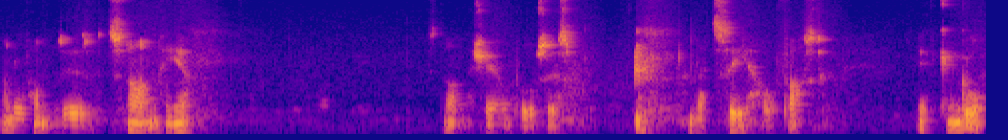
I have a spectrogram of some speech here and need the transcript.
And what happens is it's starting here, starting the sharing process. let's see how fast it can go.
